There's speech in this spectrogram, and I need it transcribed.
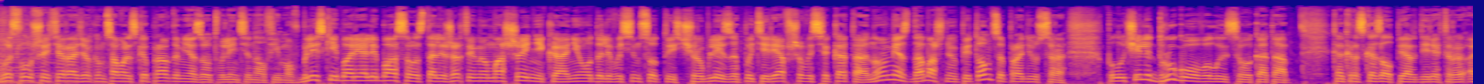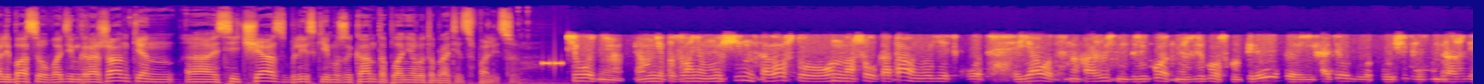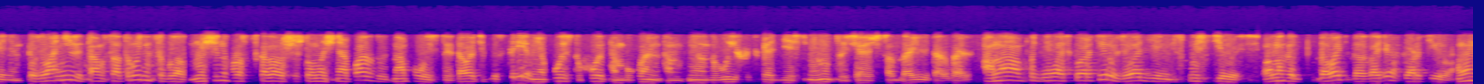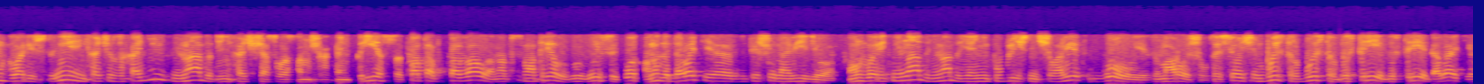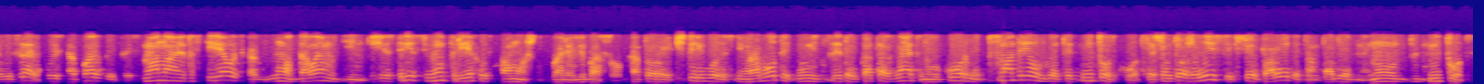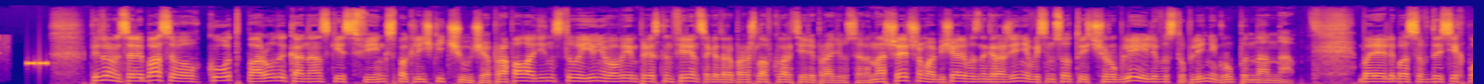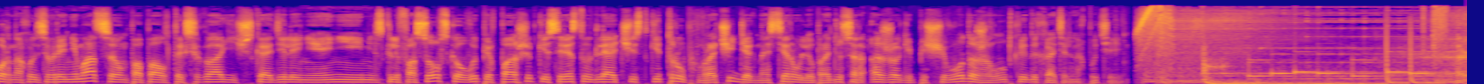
Вы слушаете радио «Комсомольская правда». Меня зовут Валентин Алфимов. Близкие Барри Алибасова стали жертвами мошенника. Они отдали 800 тысяч рублей за потерявшегося кота. Но вместо домашнего питомца продюсера получили другого лысого кота. Как рассказал пиар-директор Алибасова Вадим Горожанкин, а сейчас близкие музыканта планируют обратиться в полицию. Сегодня мне позвонил мужчина, сказал, что он нашел кота, у него есть кот. Я вот нахожусь недалеко от Мерзляковского переулка и хотел бы вот получить вознаграждение. Позвонили, там сотрудница была. Мужчина просто сказал, что он очень опаздывает на поезд. То есть давайте быстрее, у меня поезд уходит там буквально там, мне надо выехать 5-10 минут, то есть я сейчас отдаю и так далее. Она поднялась в квартиру, взяла деньги, спустилась. Она говорит, давайте да, зайдем в квартиру. Он говорит, что не, я не хочу заходить, не надо, я не хочу, сейчас у вас там еще какая-нибудь пресса. Кота показала, она посмотрела, лысый кот. Она говорит, давайте я запишу на видео. Он говорит, не надо, не надо, я не публичный человек. Голову ей заморочил. То есть очень быстро, быстро, быстрее, быстрее, давайте, я уезжаю, поезд опаздывает. То есть, ну, она растерялась, как ну, отдала ему деньги. Через 30 минут приехал помощник Барри Лебасова, который 4 года с ним работает, ну, этого кота знает, он его кормит. Посмотрел, он говорит, это не тот кот. То есть он тоже лысый, все, порода там подобная, но не тот. Питомец Алибасова – кот породы канадский сфинкс по кличке Чуча. Пропал 11 июня во время пресс-конференции, которая прошла в квартире продюсера. Нашедшему обещали вознаграждение 800 тысяч рублей или выступление группы «Нана». Барри Алибасов до сих пор находится в реанимации. Он попал в токсикологическое отделение НИИ имени Склифосовского, выпив по ошибке средства для очистки труб. Врачи диагностировали у продюсера ожоги пищевода, желудка и дыхательных путей.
